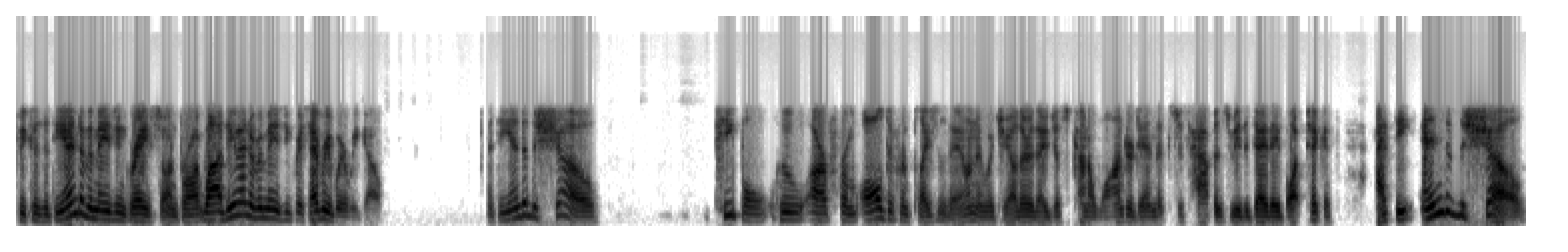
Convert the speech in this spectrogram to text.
because at the end of Amazing Grace on Broadway, well, at the end of Amazing Grace, everywhere we go, at the end of the show, people who are from all different places, they don't know each other, they just kind of wandered in. That just happens to be the day they bought tickets. At the end of the show,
